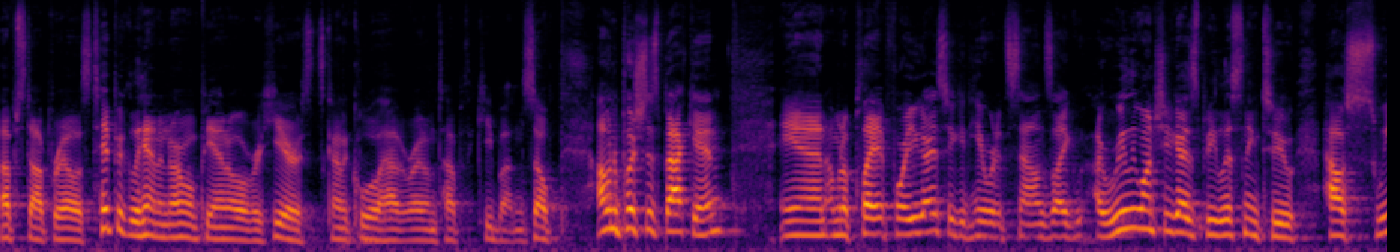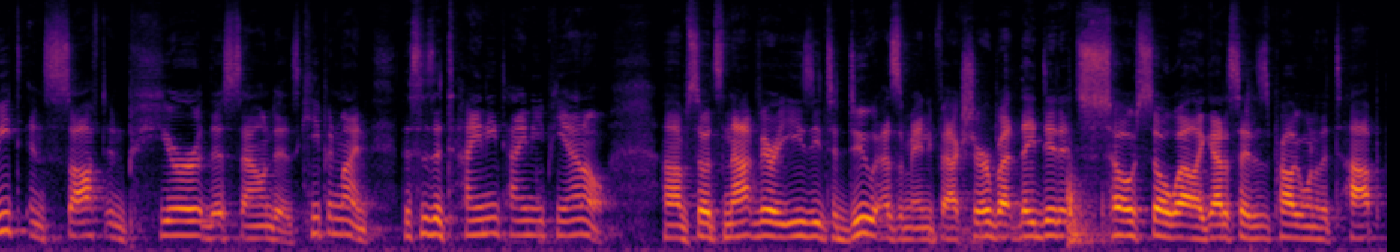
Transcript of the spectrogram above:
upstop rail is typically on a normal piano over here. So it's kind of cool to have it right on top of the key button. So I'm going to push this back in and I'm going to play it for you guys so you can hear what it sounds like. I really want you guys to be listening to how sweet and soft and pure this sound is. Keep in mind, this is a tiny, tiny piano. Um, so it's not very easy to do as a manufacturer, but they did it so, so well. I gotta say, this is probably one of the top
